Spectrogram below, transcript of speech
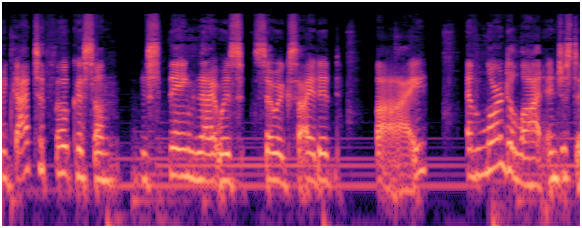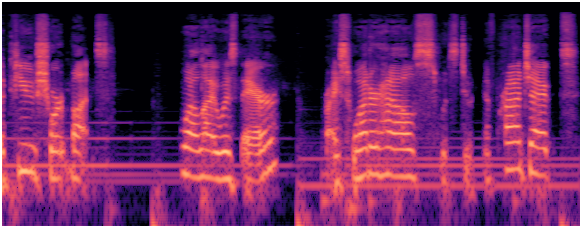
I got to focus on this thing that I was so excited by and learned a lot in just a few short months. While I was there, Price Waterhouse was doing a project.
